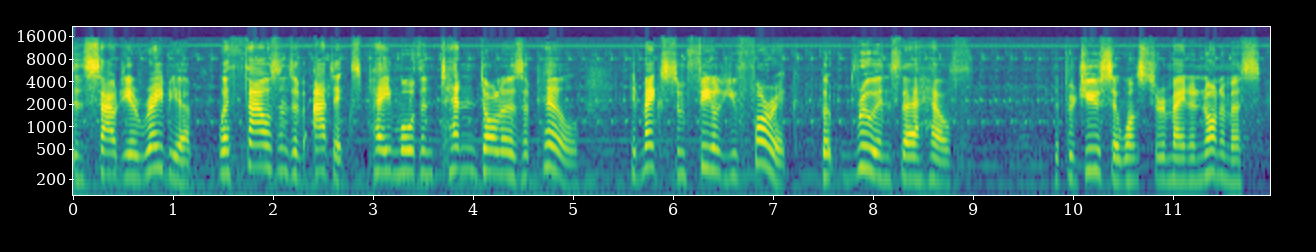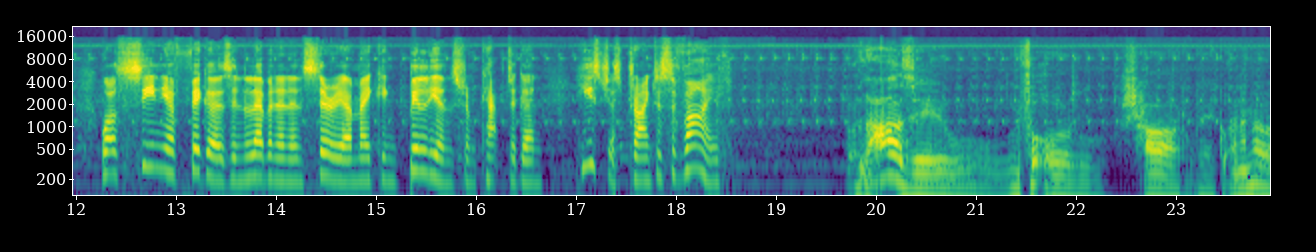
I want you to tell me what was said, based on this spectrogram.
in Saudi Arabia, where thousands of addicts pay more than $10 a pill. It makes them feel euphoric, but ruins their health. The producer wants to remain anonymous, while senior figures in Lebanon and Syria are making billions from Captagon. He's just trying to survive. العازة والفقر والشحار وهيك وانا ما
